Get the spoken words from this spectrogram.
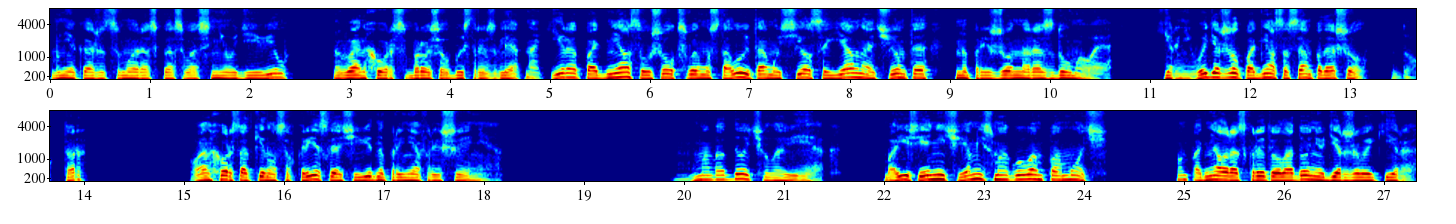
мне кажется, мой рассказ вас не удивил?» Ван Хорс бросил быстрый взгляд на Кира, поднялся, ушел к своему столу и там уселся, явно о чем-то напряженно раздумывая. Кир не выдержал, поднялся, сам подошел. «Доктор?» Ван Хорс откинулся в кресле, очевидно, приняв решение. «Молодой человек, боюсь, я ничем не смогу вам помочь». Он поднял раскрытую ладонь, удерживая Кира.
